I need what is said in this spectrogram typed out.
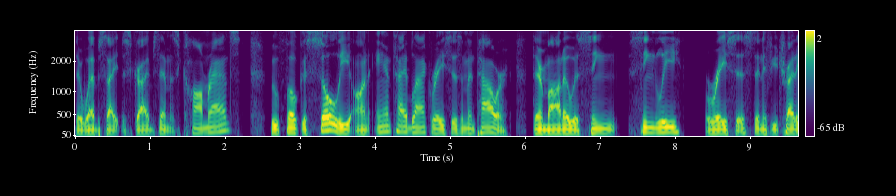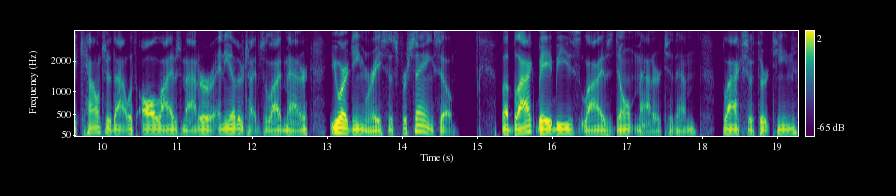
Their website describes them as comrades who focus solely on anti black racism and power. Their motto is sing- singly racist, and if you try to counter that with all lives matter or any other types of lives matter, you are deemed racist for saying so. But black babies' lives don't matter to them. Blacks are 13%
